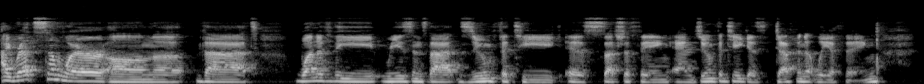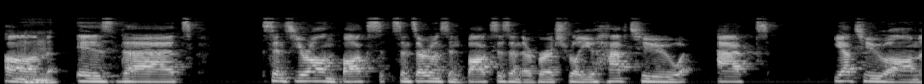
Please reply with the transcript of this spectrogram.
I read somewhere um, uh, that one of the reasons that Zoom fatigue is such a thing, and Zoom fatigue is definitely a thing, um, mm-hmm. is that since you're all in box, since everyone's in boxes and they're virtual, you have to act, you have to um,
